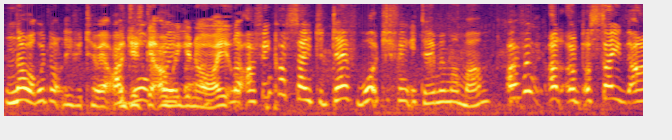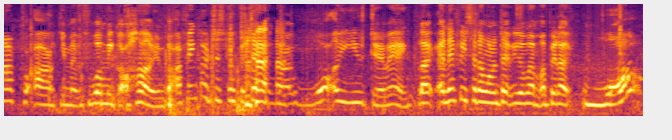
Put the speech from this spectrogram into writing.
No, I would not leave you to it. I'd just get on with your night? No, I think I'd say to Dev, "What do you think you're doing with my mum?" I think I'd, I'd, I'd save our argument for when we got home, but I think I'd just look at Dev and go, "What are you doing?" Like, and if he said I want to date with your mum, I'd be like, "What?"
